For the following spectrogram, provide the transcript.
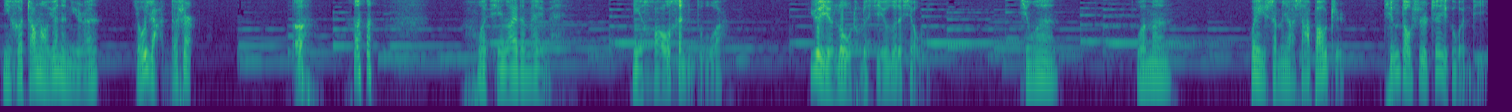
你和长老院的女人有染的事儿。呃，哈哈，我亲爱的妹妹，你好狠毒啊！月也露出了邪恶的笑容。请问，我们为什么要杀包纸？听到是这个问题，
